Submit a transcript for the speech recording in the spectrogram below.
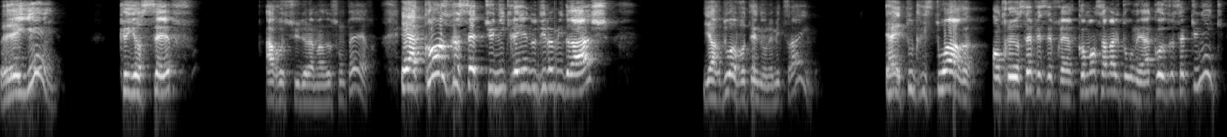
rayée que Yosef a reçue de la main de son père. Et à cause de cette tunique rayée, nous dit le Midrash, Yardou a voté nous le Mitzrayim. Et toute l'histoire entre Yosef et ses frères commence à mal tourner à cause de cette tunique.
